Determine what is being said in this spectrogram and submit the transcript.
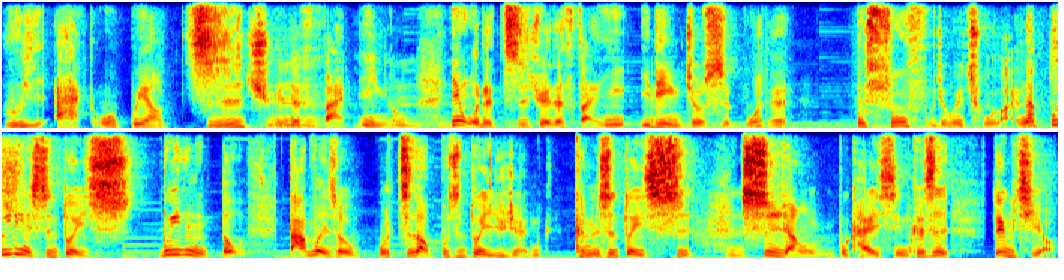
react，我不要直觉的反应哦，因为我的直觉的反应一定就是我的不舒服就会出来，那不一定是对事，不一定都，大部分时候我知道不是对人，可能是对事，事让我们不开心，可是对不起哦，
